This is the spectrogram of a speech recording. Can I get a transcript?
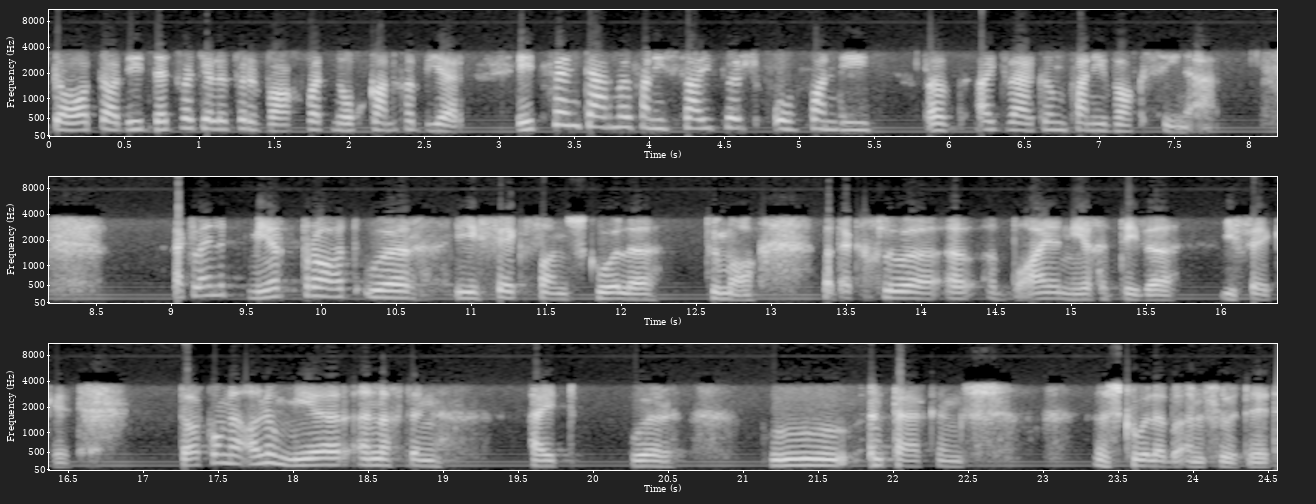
data, die dit wat jy verwag wat nog kan gebeur? Het sy in terme van die syfers of van die uh, uitwerking van die vaksines? Ek wil eintlik meer praat oor die effek van skole toemaak wat ek glo 'n baie negatiewe effek het. Daar kom nou al hoe meer inligting uit oor hoe inperkings skole beïnvloed het.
